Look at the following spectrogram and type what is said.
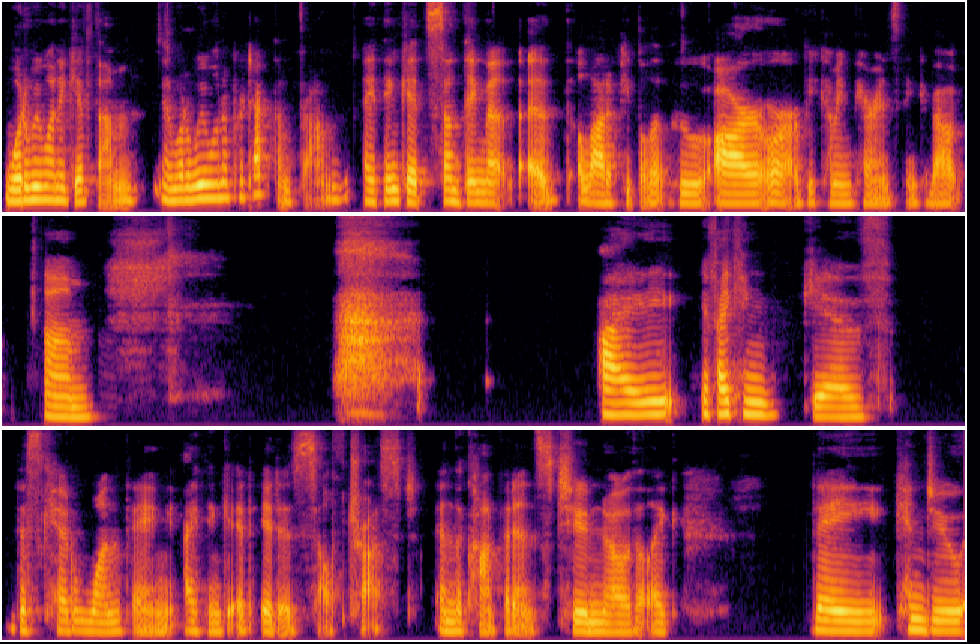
what do we want to give them, and what do we want to protect them from? I think it's something that a, a lot of people who are or are becoming parents think about um, I, if I can give this kid one thing, I think it, it is self trust and the confidence to know that like they can do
